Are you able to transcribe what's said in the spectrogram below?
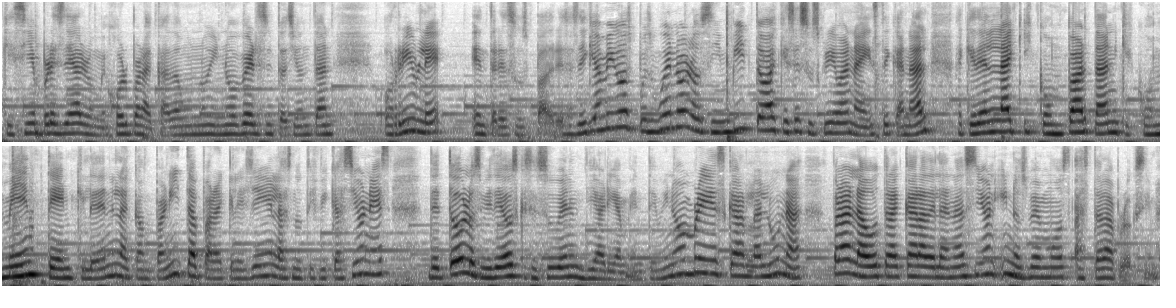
que siempre sea lo mejor para cada uno y no ver situación tan horrible entre sus padres. Así que amigos, pues bueno, los invito a que se suscriban a este canal, a que den like y compartan, que comenten, que le den en la campanita para que les lleguen las notificaciones de todos los videos que se suben diariamente. Mi nombre es Carla Luna para la otra cara de la nación y nos vemos hasta la próxima.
